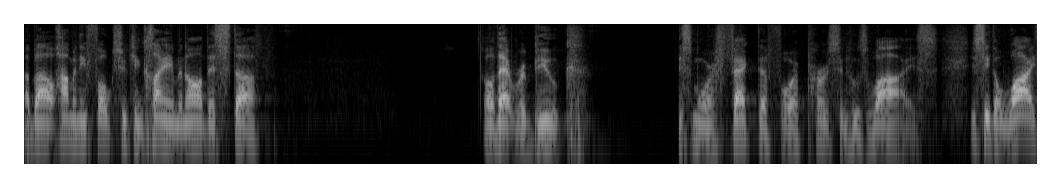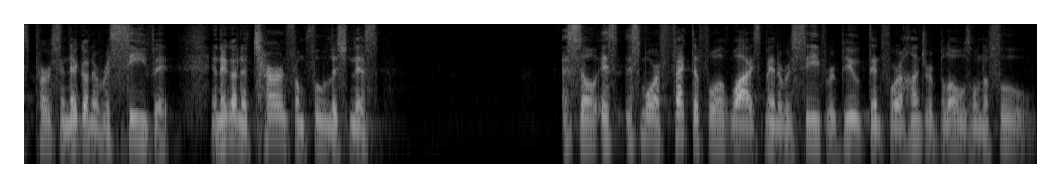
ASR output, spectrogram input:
about how many folks you can claim and all this stuff. Oh, that rebuke is more effective for a person who's wise. You see, the wise person, they're going to receive it and they're going to turn from foolishness. And so it's, it's more effective for a wise man to receive rebuke than for a hundred blows on a fool.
